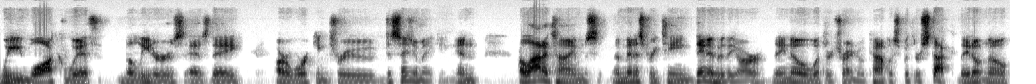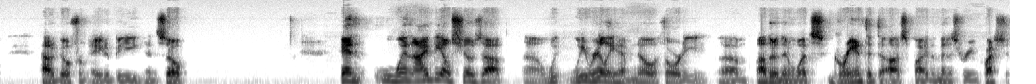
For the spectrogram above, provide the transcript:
we walk with the leaders as they are working through decision making and a lot of times a ministry team they know who they are. They know what they're trying to accomplish but they're stuck. They don't know how to go from a to b. And so and when ibl shows up uh, we, we really have no authority um, other than what's granted to us by the ministry in question.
